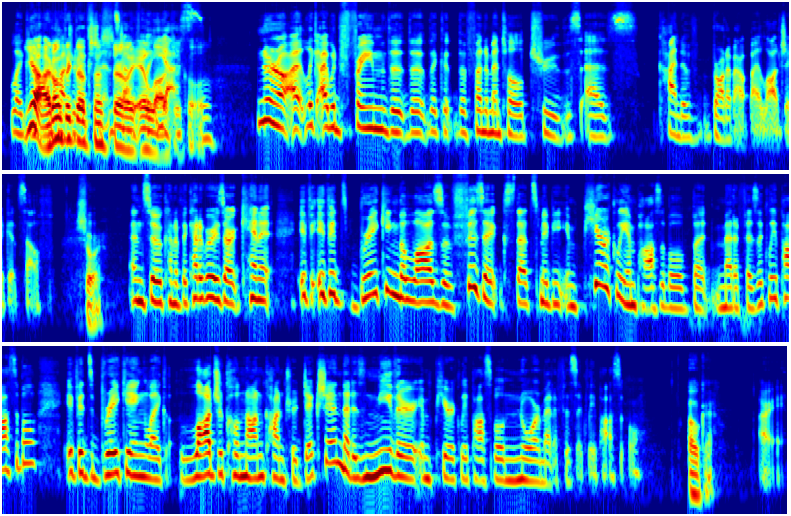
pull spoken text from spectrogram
like Yeah, I don't think that's necessarily stuff, but yes. illogical. No, no, no. I, like I would frame the the, the the fundamental truths as kind of brought about by logic itself. Sure. And so kind of the categories are can it if if it's breaking the laws of physics that's maybe empirically impossible but metaphysically possible. If it's breaking like logical non-contradiction that is neither empirically possible nor metaphysically possible. Okay. All right.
